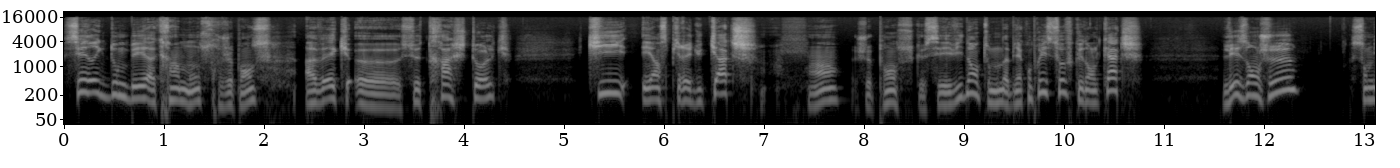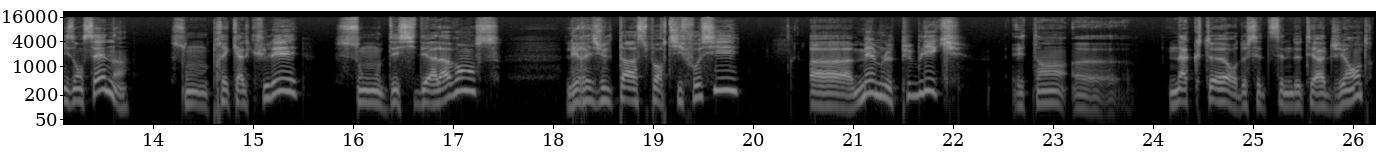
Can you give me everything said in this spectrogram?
Cédric Doumbé a créé un monstre, je pense, avec euh, ce trash talk qui est inspiré du catch. Hein. je pense que c'est évident, tout le monde a bien compris, sauf que dans le catch, les enjeux sont mis en scène, sont précalculés, sont décidés à l'avance, les résultats sportifs aussi, euh, même le public est un, euh, acteur de cette scène de théâtre géante.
